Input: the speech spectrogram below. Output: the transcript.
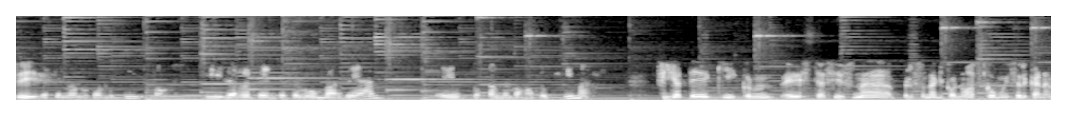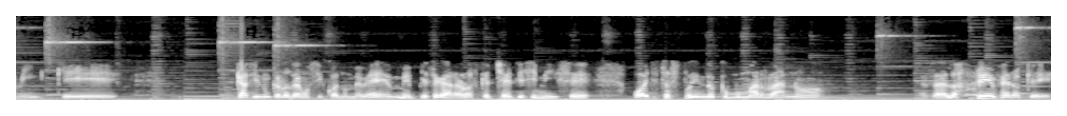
sí. que no nos hemos visto, y de repente te bombardean, esto también baja tu estima. Fíjate que con, este, así es una persona que conozco muy cercana a mí, que casi nunca nos vemos y cuando me ve me empieza a agarrar los cachetes y me dice, oye, te estás poniendo como un marrano. O sea, lo primero que,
